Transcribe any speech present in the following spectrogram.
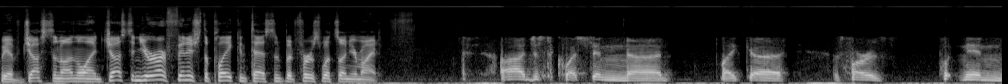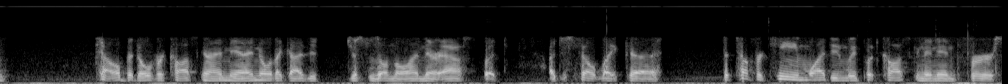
We have Justin on the line. Justin, you're our finish the play contestant, but first, what's on your mind? Uh, just a question uh, like, uh, as far as putting in Talbot over Koskinen, I mean, I know that guy that just was on the line there asked, but I just felt like uh, the tougher team. Why didn't we put Koskinen in first?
